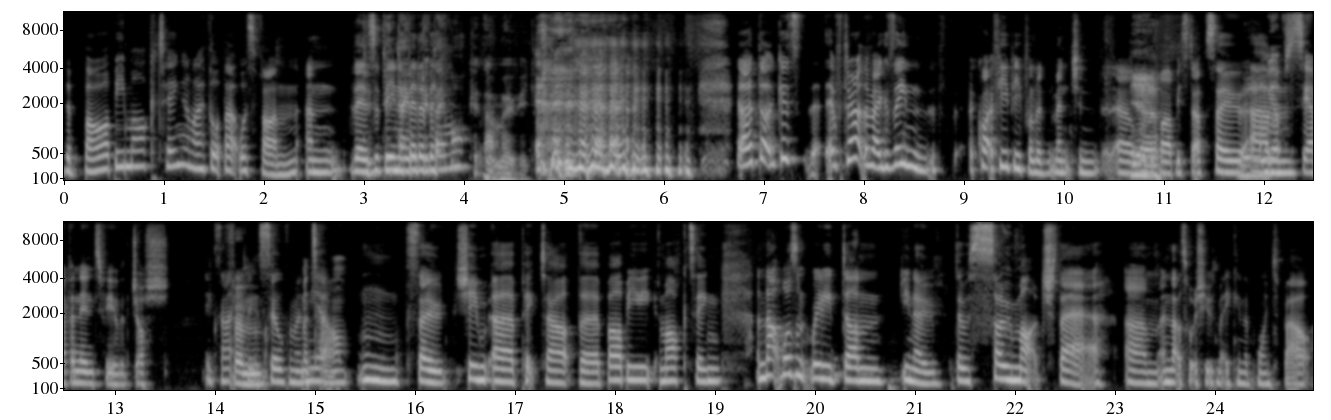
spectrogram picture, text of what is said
the Barbie marketing, and I thought that was fun. And there's did, been did a bit they, of did a... they market that movie? I thought because throughout the magazine, quite a few people had mentioned uh, yeah. all the Barbie stuff. So yeah. um, we obviously have an interview with Josh Exactly, from Silverman. Mattel. Yeah. Mm. So she uh, picked out the Barbie marketing, and that wasn't really done. You know, there was so much there, um, and that's what she was making the point about.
